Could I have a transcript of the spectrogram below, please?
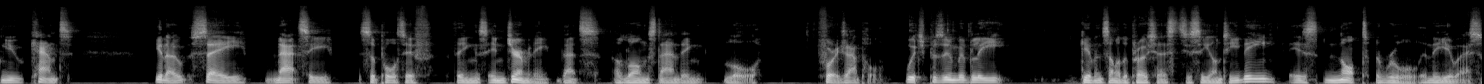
You can't, you know, say Nazi supportive things in Germany. That's a long standing law, for example, which presumably, given some of the protests you see on TV, is not a rule in the US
